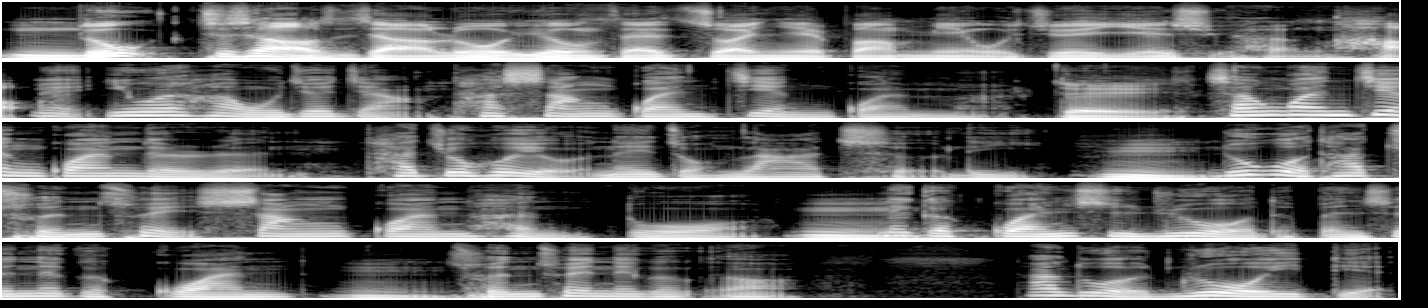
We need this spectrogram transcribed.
嗯，如就像老师讲，如果用在专业方面，我觉得也许很好。没有，因为哈，我就讲他伤官见官嘛。对，伤官见官的人，他就会有那种拉扯力。嗯，如果他纯粹伤官很多，嗯，那个官是弱的，本身那个官，嗯，纯粹那个啊，他如果弱一点。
